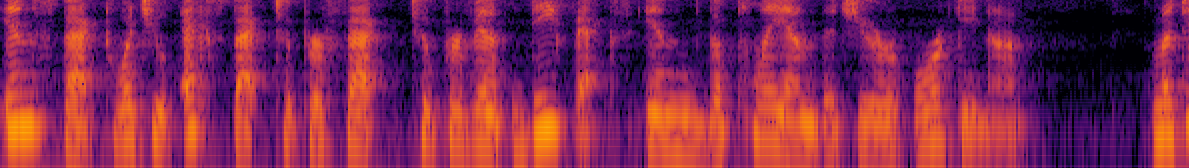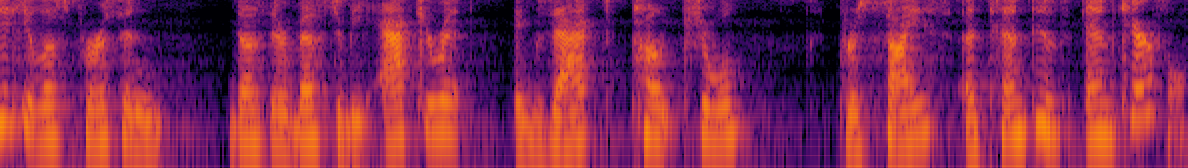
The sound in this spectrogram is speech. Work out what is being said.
inspect what you expect to perfect to prevent defects in the plan that you're working on. A meticulous person does their best to be accurate, exact, punctual, precise, attentive, and careful.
